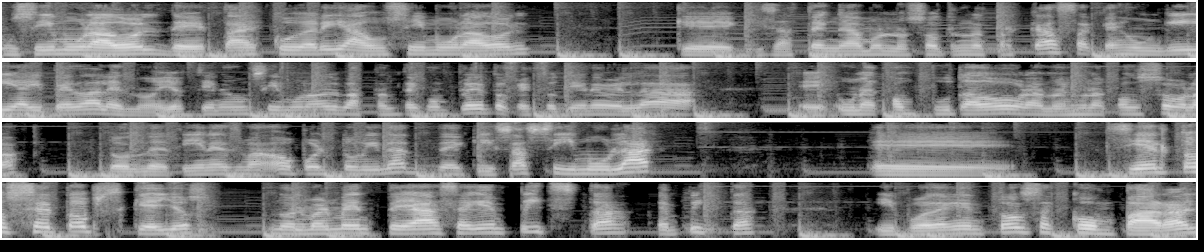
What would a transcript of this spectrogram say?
un simulador de esta escudería, un simulador que quizás tengamos nosotros en nuestras casas, que es un guía y pedales. No, ellos tienen un simulador bastante completo, que esto tiene, ¿verdad? Eh, una computadora, no es una consola, donde tienes más oportunidad de quizás simular eh, ciertos setups que ellos normalmente hacen en pista, en pista y pueden entonces comparar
